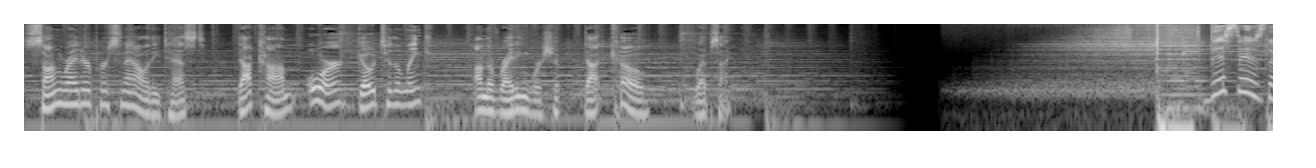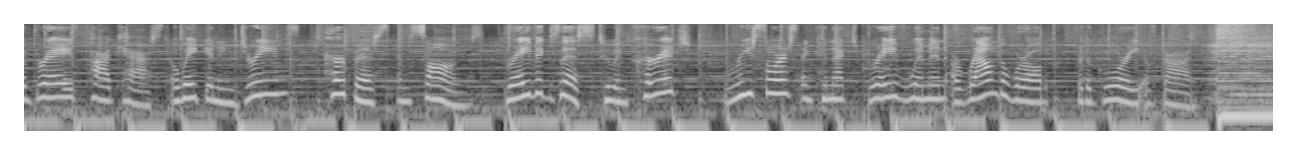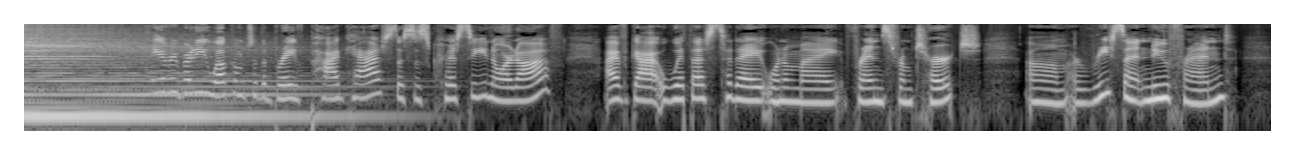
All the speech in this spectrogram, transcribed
songwriterpersonalitytest.com or go to the link on the writingworship.co website. This is the Brave Podcast, awakening dreams, purpose, and songs. Brave exists to encourage, resource, and connect brave women around the world for the glory of God. Hey, everybody, welcome to the Brave Podcast. This is Krissy Nordhoff. I've got with us today one of my friends from church, um, a recent new friend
